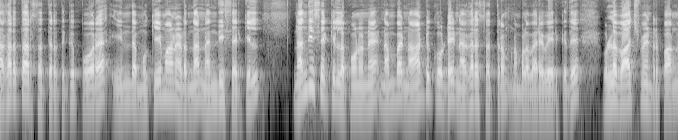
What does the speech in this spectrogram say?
நகரத்தார் சத்திரத்துக்கு போகிற இந்த முக்கியமான இடம் தான் நந்தி சர்க்கிள். நந்தி சர்க்கிளில் போனோன்னே நம்ம நாட்டுக்கோட்டை நகர சத்திரம் நம்மளை வரவேற்குது உள்ள வாட்ச்மேன் இருப்பாங்க.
